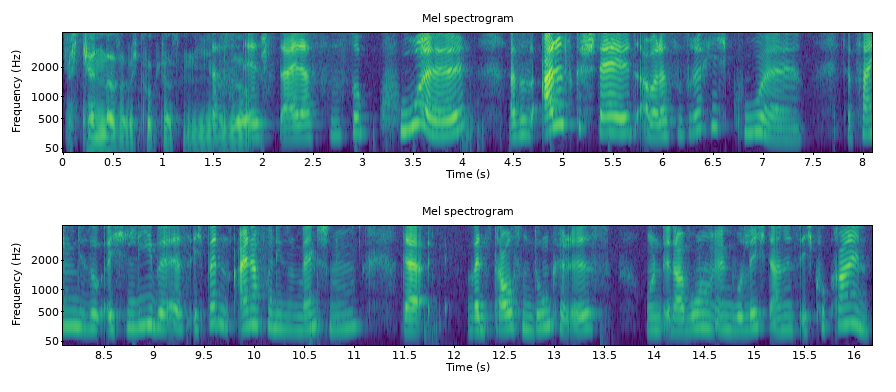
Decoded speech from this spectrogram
Ich kenne das, aber ich gucke das nie. Das also, ist, ey, das ist so cool. Das ist alles gestellt, aber das ist richtig cool. Da zeigen die so, ich liebe es. Ich bin einer von diesen Menschen, der, wenn es draußen dunkel ist und in der Wohnung irgendwo Licht an ist, ich guck rein.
